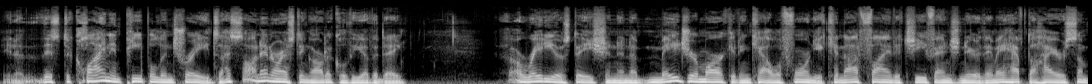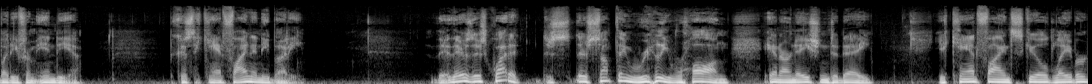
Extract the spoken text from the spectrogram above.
You know, this decline in people in trades. I saw an interesting article the other day. A radio station in a major market in California cannot find a chief engineer. They may have to hire somebody from India because they can't find anybody. There's there's quite a there's, there's something really wrong in our nation today. You can't find skilled labor.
